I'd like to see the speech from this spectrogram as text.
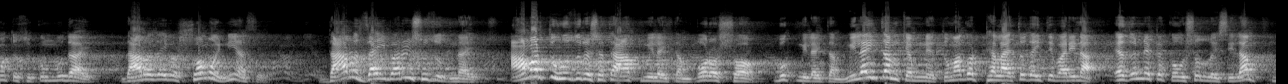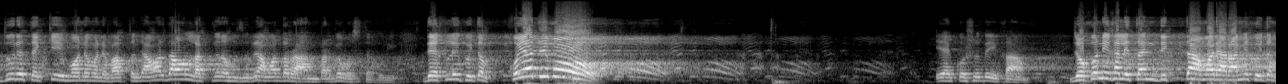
মতো সুকুম্বুদায় দারো যাইবার সময় নিয়ে আছে। দারো যাইবারই সুযোগ নাই। আমার তো হুজুরের সাথে আত মিলাইতাম, বড় শখ, বুক মিলাইতাম। মিলাইতাম কেমনে? তোমাগর ঠেলায় তো যাইতে পারি না। এজন্য একটা কৌশল লইছিলাম, দূরে থেকে মনে মনে ভাবতাম যে আমার দাওয়ান লাগতো না হুজুরে, আমার দ্বারা আনবার ব্যবস্থা করি। দেখলেই কইতাম কইয়া দিব! এক ওষুধেই খাম। যখনই খালি তাই দেখতা আমার আর আমি কইতাম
